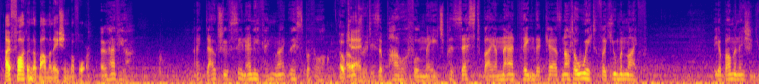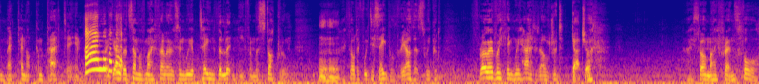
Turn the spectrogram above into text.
I've fought an abomination before. Oh, have you? I doubt you've seen anything like this before. Okay. Uldred is a powerful mage possessed by a mad thing that cares not a whit for human life. The abomination you met cannot compare to him. I don't know about that. gathered some of my fellows and we obtained the litany from the stockroom. Mm-hmm. I thought if we disabled the others, we could throw everything we had at Uldred. Gotcha. But I saw my friends fall,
